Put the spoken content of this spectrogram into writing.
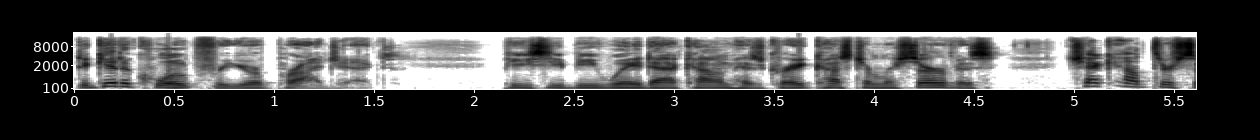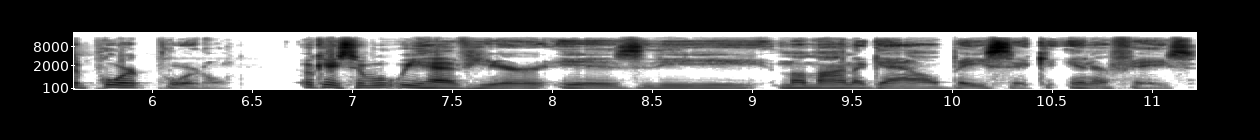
to get a quote for your project. PCBWay.com has great customer service. Check out their support portal. Okay, so what we have here is the MMANA-GAL basic interface.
